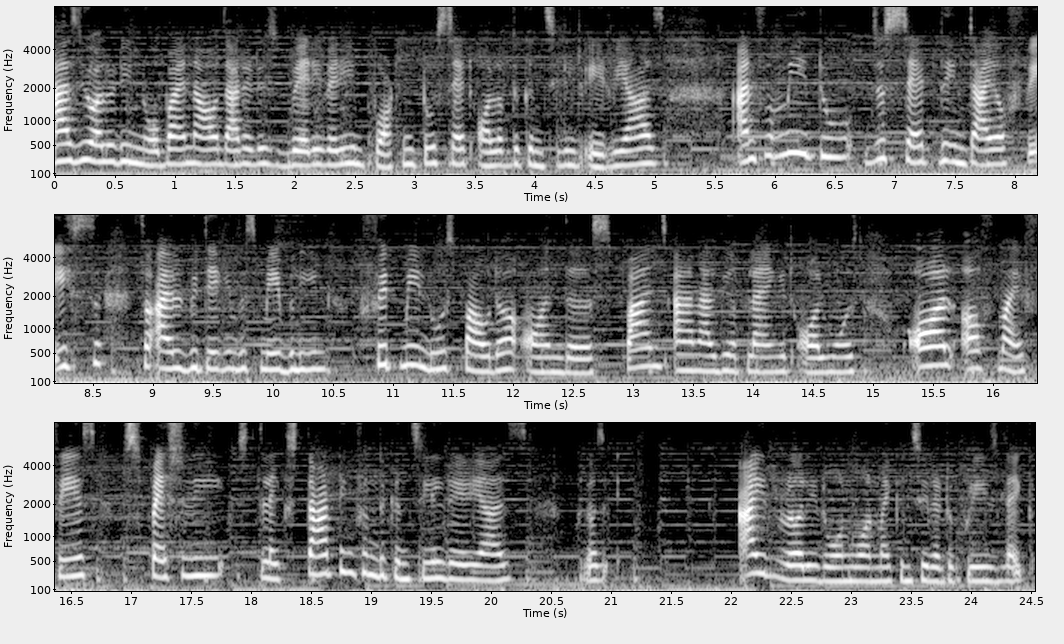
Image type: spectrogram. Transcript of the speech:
As you already know by now that it is very very important to set all of the concealed areas and for me to just set the entire face. So I will be taking this Maybelline Fit Me Loose powder on the sponge and I'll be applying it almost all of my face especially like starting from the concealed areas because I really don't want my concealer to crease. Like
